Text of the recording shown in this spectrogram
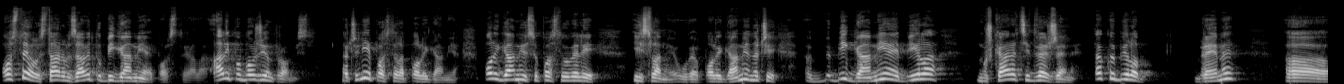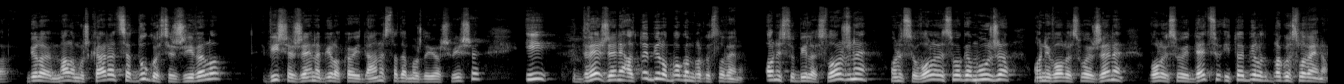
postojala u starom zavetu, bigamija je postojala, ali po Božijem promislu. Znači, nije postojala poligamija. Poligamiju su posle uveli, islam je uveo poligamiju, znači, bigamija je bila muškarac i dve žene. Tako je bilo vreme, uh, bilo je malo muškaraca, dugo se živelo, više žena bilo kao i danas, tada možda još više, i dve žene, ali to je bilo Bogom blagosloveno. One su bile složne, one su volele svoga muža, oni vole svoje žene, vole svoju decu i to je bilo blagosloveno.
